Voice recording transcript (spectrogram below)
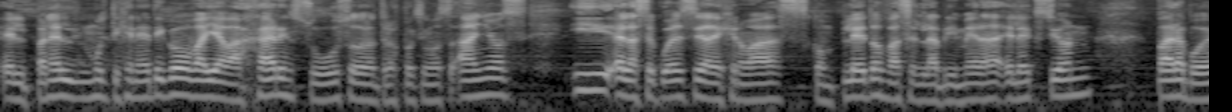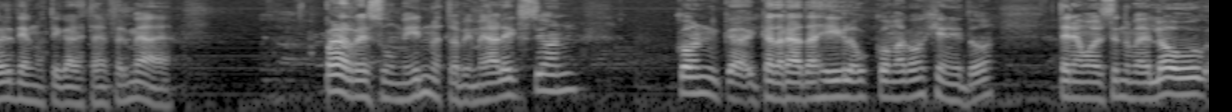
el panel multigenético vaya a bajar en su uso durante los próximos años y la secuencia de genomas completos va a ser la primera elección para poder diagnosticar estas enfermedades. Para resumir nuestra primera lección, con cataratas y glaucoma congénito, tenemos el síndrome de Lowe,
